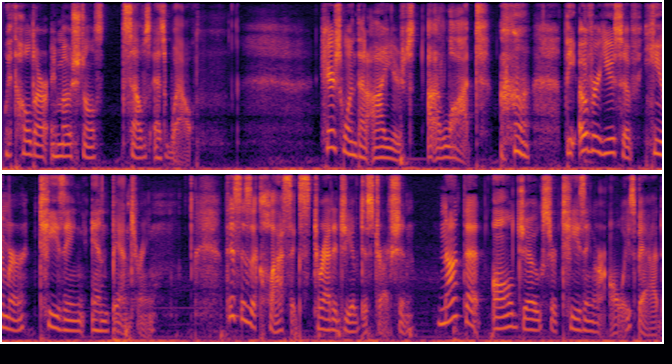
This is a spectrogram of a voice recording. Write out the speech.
withhold our emotional selves as well. Here's one that I use a lot the overuse of humor, teasing, and bantering. This is a classic strategy of distraction. Not that all jokes or teasing are always bad,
